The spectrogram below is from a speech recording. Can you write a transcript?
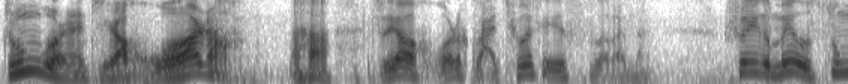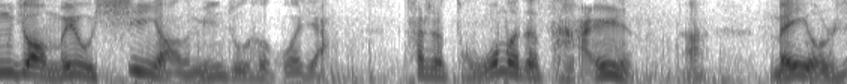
中国人只要活着啊，只要活着，管求谁死了呢？说一个没有宗教、没有信仰的民族和国家，它是多么的残忍啊！没有任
